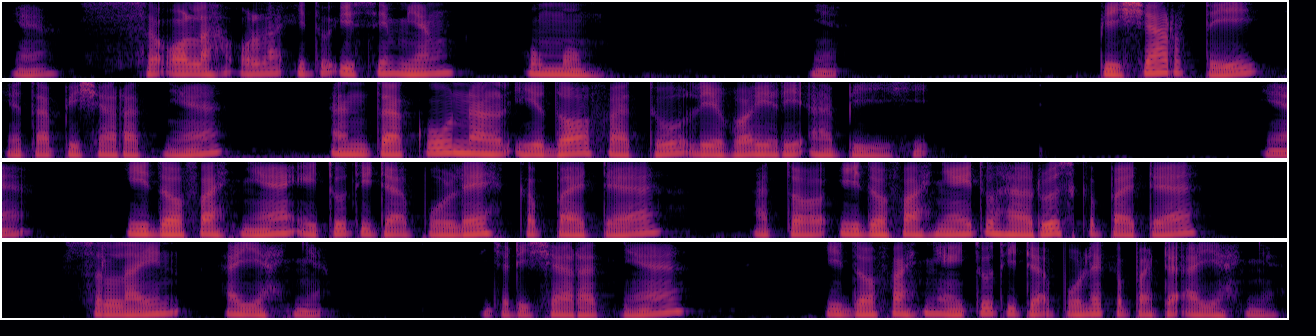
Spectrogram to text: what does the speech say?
Ya, seolah-olah itu isim yang umum. Ya. Bisyarti, ya tapi syaratnya, antakunal idhafatu li ghairi abihi. Ya, idhofahnya itu tidak boleh kepada, atau idhofahnya itu harus kepada selain ayahnya. Jadi syaratnya, idhofahnya itu tidak boleh kepada ayahnya.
